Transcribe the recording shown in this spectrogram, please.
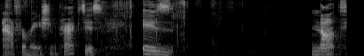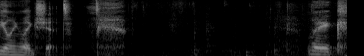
affirmation practice is not feeling like shit. Like,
